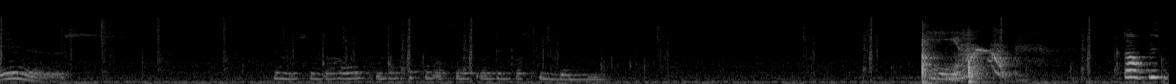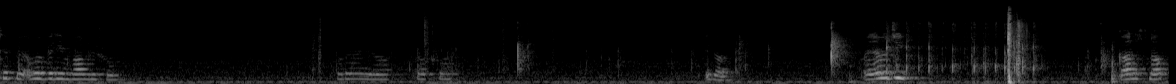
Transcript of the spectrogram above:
es. Wir müssen darauf und dann gucken, ob wir noch irgendwas finden. Ja. Da, Wüstentippel, aber bei dem waren wir schon. Oder? Ja, ich glaube schon. Egal. Ein Emoji. Gar nicht knapp.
